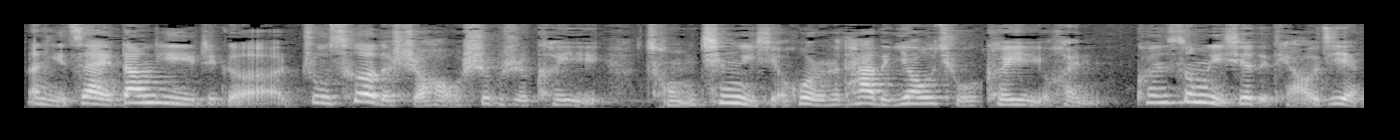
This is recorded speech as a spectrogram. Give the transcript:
那你在当地这个注册的时候，是不是可以从轻一些，或者说他的要求可以很宽松一些的条件？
